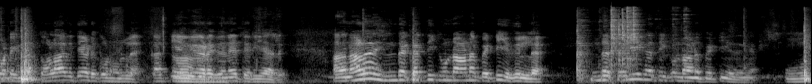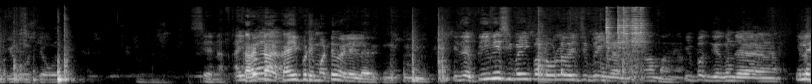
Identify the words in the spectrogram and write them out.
போட்டீங்கன்னா தொலாவித்தே எடுக்கணும் இல்ல கத்தி எங்க கிடக்குதுன்னே தெரியாது. அதனால இந்த கத்திக்கு உண்டான பெட்டி இது இல்ல. இந்த பெரிய கத்திக்கு உண்டான பெட்டி இதுங்க. Okay okay okay. கரெக்டா கைப்பிடி மட்டும் வெளியில இருக்குங்க. இது பிவிசி பைப்பால் உள்ள வச்சுப்பீங்களாண்ணா ஆமாங்க. இப்போ இங்க கொஞ்சம் இல்ல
